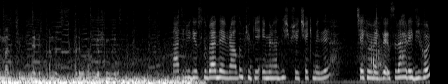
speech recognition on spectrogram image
Onlar için nedir anlarız. Hadi bakalım görüşmek üzere. Tatil videosunu ben de devraldım çünkü Emirhan hiçbir şey çekmedi. Çekmemekte ısrar ediyor.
